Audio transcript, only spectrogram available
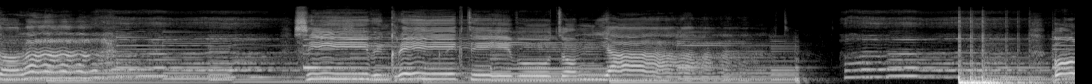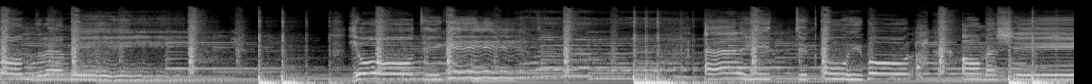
talán Szívünk rég tévúton járt. Bolond remény Jót ígért Elhittük újból a mesét.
